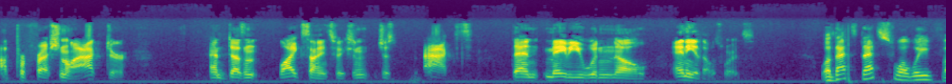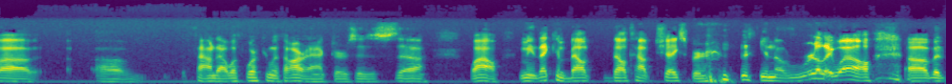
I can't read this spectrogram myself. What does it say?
a professional actor and doesn't like science fiction, just acts, then maybe you wouldn't know any of those words. Well, that's that's what we've uh, uh, found out with working with our actors is. Uh, wow, I mean they can belt belt out Shakespeare, you know, really well, uh, but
